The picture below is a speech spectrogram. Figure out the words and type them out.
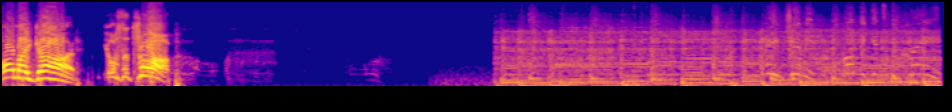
Oh my god! It was a trap! Hey, Jimmy. Help me get to the crane.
